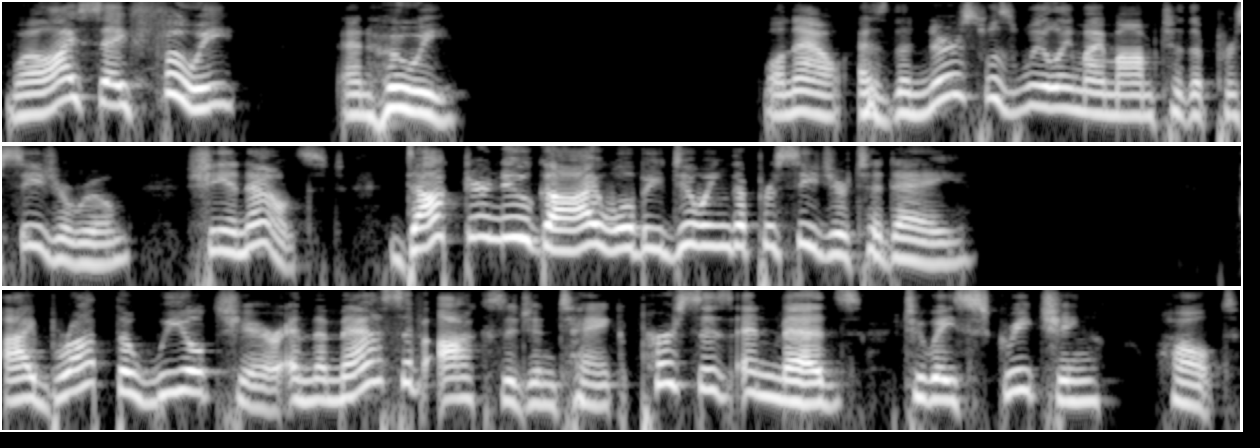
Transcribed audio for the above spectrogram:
Well, I say phooey and hooey. Well, now, as the nurse was wheeling my mom to the procedure room, she announced, Dr. Newguy will be doing the procedure today. I brought the wheelchair and the massive oxygen tank, purses, and meds to a screeching halt.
